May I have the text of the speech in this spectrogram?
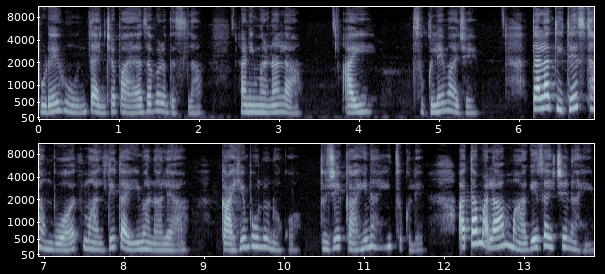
पुढे होऊन त्यांच्या पायाजवळ बसला आणि म्हणाला आई चुकले माझे. त्याला तिथेच थांबवत मालतीताई म्हणाल्या काही बोलू नको. तुझे काही नाही चुकले. आता मला मागे जायचे नाही.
